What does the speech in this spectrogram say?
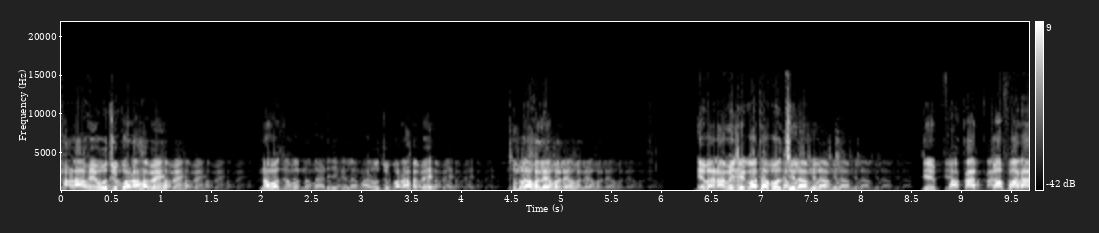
খাড়া হয়ে অজু করা হবে? নামাজের জন্য দাঁড়িয়ে গেলাম, আর অজু করা হবে? তাহলে এবার আমি যে কথা বলছিলাম, যে ফাকাত কাফারা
